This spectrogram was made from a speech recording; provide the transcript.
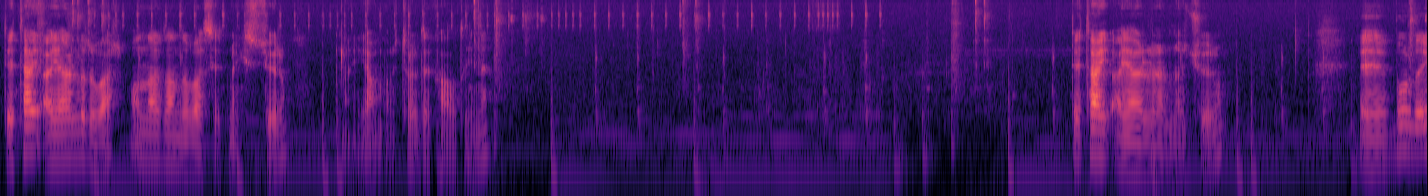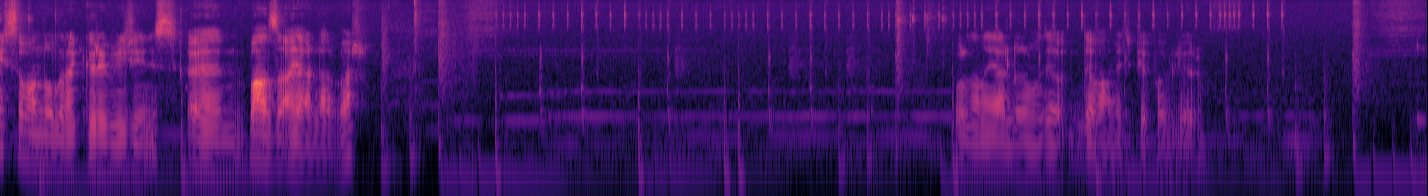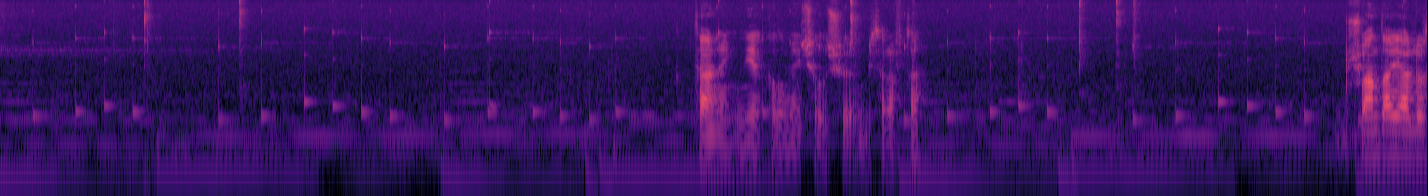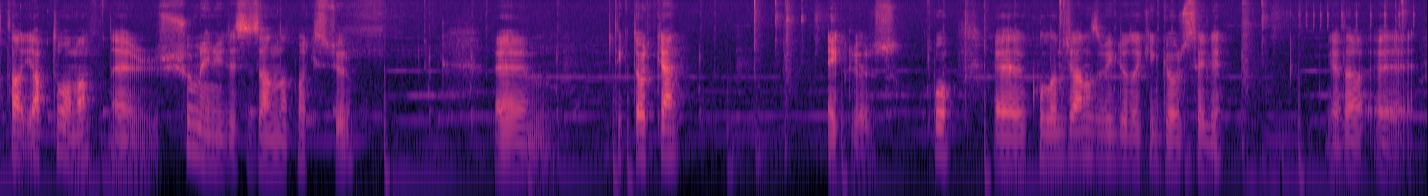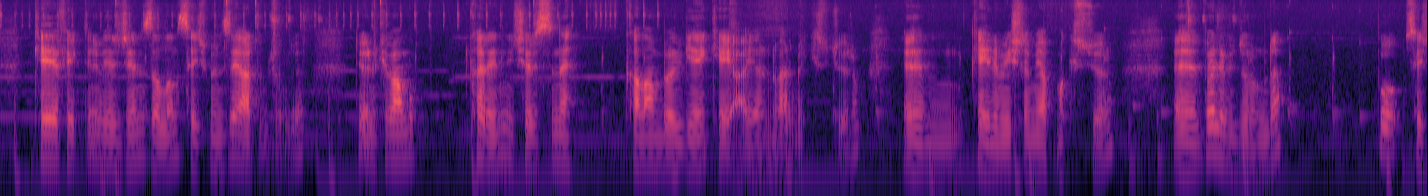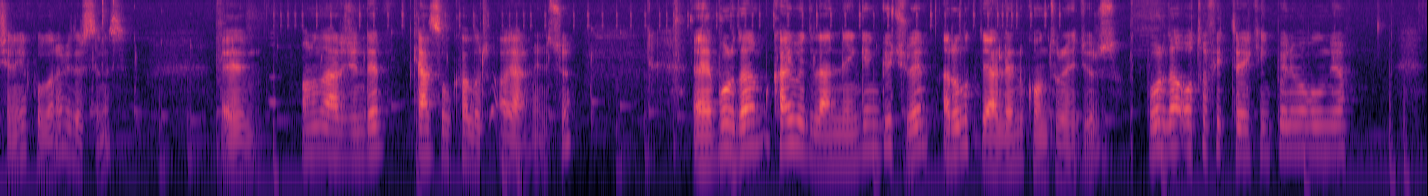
detay ayarları var. Onlardan da bahsetmek istiyorum. Yan monitörde kaldı yine. Detay ayarlarını açıyorum. Ee, burada eş zamanlı olarak görebileceğiniz e, bazı ayarlar var. Buradan ayarlarımı de devam edip yapabiliyorum. Ten rengini yakalamaya çalışıyorum bir tarafta. Şu anda ayarları yaptım ama e, şu menüyü de size anlatmak istiyorum. E, dikdörtgen ekliyoruz. Bu e, kullanacağınız videodaki görseli ya da e, key efektini vereceğiniz alanı seçmenize yardımcı oluyor. Diyorum ki ben bu karenin içerisine kalan bölgeye key ayarını vermek istiyorum. E, keyleme işlemi yapmak istiyorum. E, böyle bir durumda bu seçeneği kullanabilirsiniz. E, onun haricinde Cancel Color ayar menüsü. Ee, burada kaybedilen rengin güç ve aralık değerlerini kontrol ediyoruz. Burada AutoFit Tracking bölümü bulunuyor.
